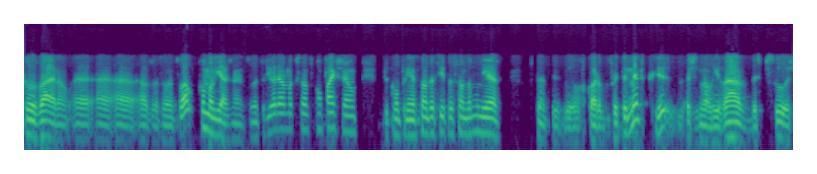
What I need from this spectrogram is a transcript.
que levaram à legislação atual, como aliás na legislação anterior, é uma questão de compaixão, de compreensão da situação da mulher. Portanto, eu recordo perfeitamente que a generalidade das pessoas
